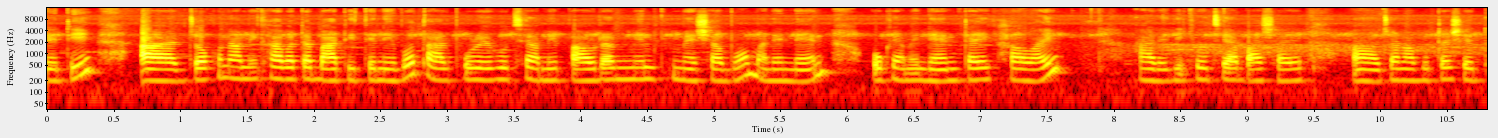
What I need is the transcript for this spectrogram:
রেডি আর যখন আমি খাবারটা বাটিতে নেব, তারপরে হচ্ছে আমি পাউডার মিল্ক মেশাবো মানে নেন। ওকে আমি ন্যানটাই খাওয়াই। আর এদিকে হচ্ছে বাসায় জনাবুটা সেদ্ধ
